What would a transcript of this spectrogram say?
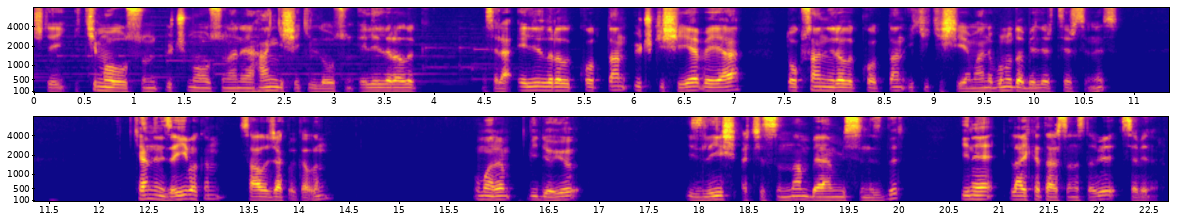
işte 2 mi olsun, 3 mü olsun hani hangi şekilde olsun 50 liralık mesela 50 liralık koddan 3 kişiye veya 90 liralık koddan 2 kişiye? Hani bunu da belirtirsiniz. Kendinize iyi bakın. Sağlıcakla kalın. Umarım videoyu izleyiş açısından beğenmişsinizdir. Yine like atarsanız tabii sevinirim.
